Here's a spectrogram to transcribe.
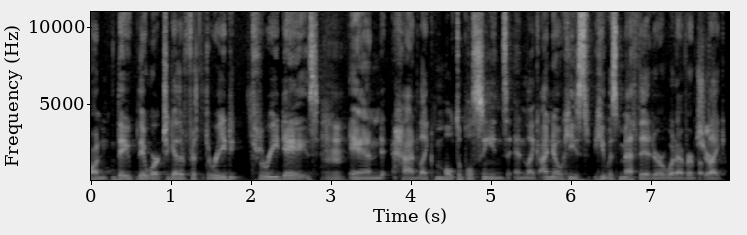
on they they worked together for three three days Mm-hmm. and had like multiple scenes and like I know he's he was method or whatever, but Sure. like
